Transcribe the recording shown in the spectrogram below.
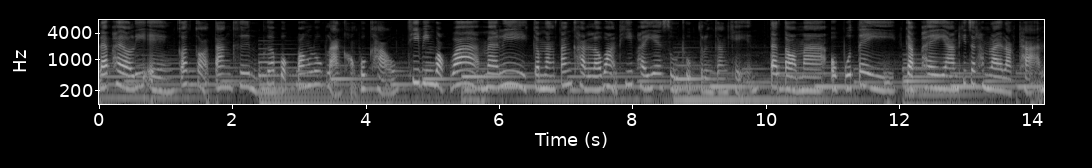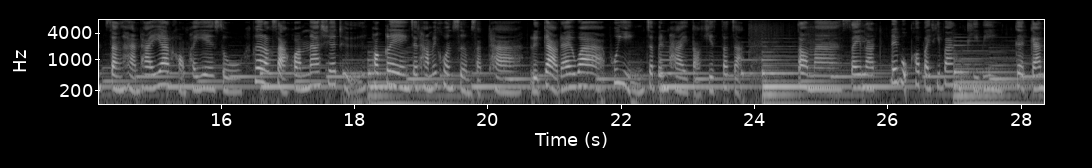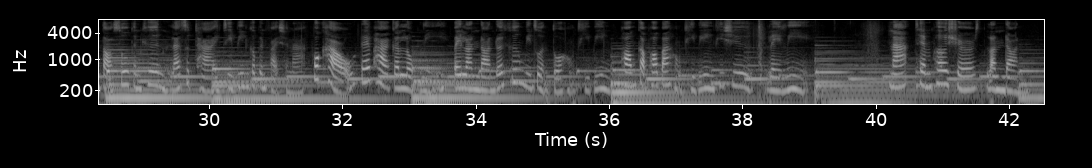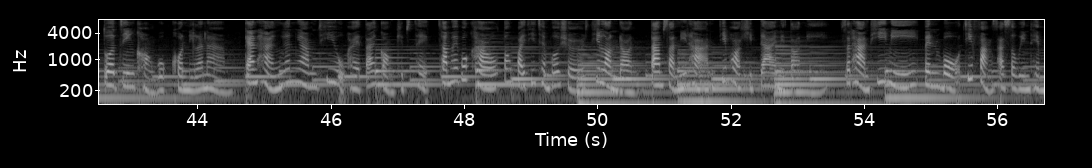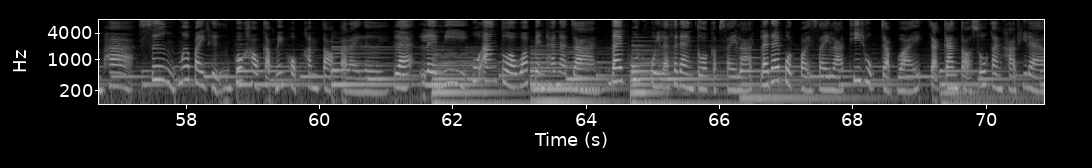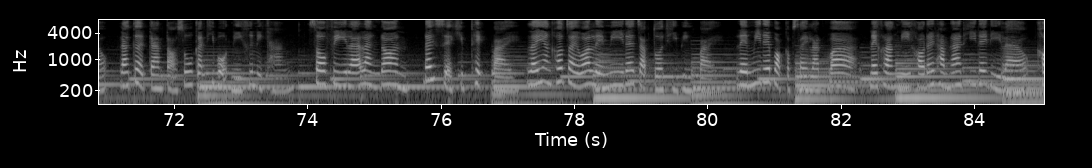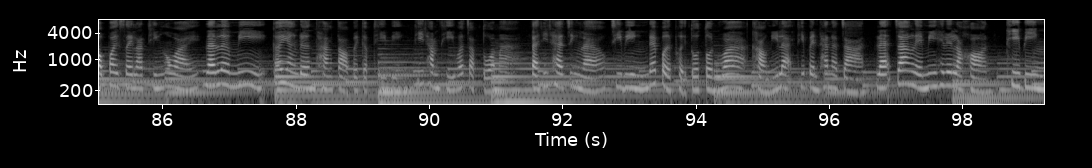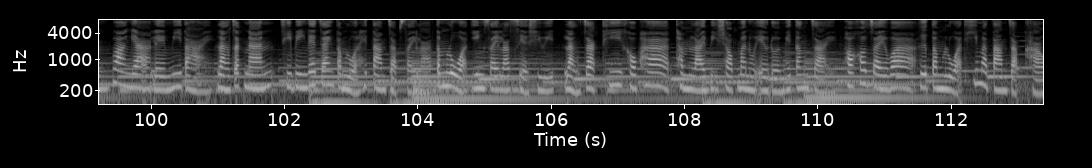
และไพออลี่เองก็ก่อตั้งขึ้นเพื่อปกป้องลูกหลานของพวกเขา ทีบิงบอกว่าแมรี่กำลังตั้งครรภ์ระหว่างที่พระเยซูถูกตรึงกางเขน แต่ต่อมาโอปุเตอีกับพยายามที่จะทำลายหลักฐาน สังหารทายาทของพระเยซู เพื่อรักษาความน่าเชื่อถือ เพราะเกรงจะทำให้คนเสื่อมศรัทธา หรือกล่าวได้ว่าผู้หญิงจะเป็นภัยต่อคริสตจักร ต่อมาไซรัสได้บุกเข้าไปที่บ้านของทีบิงเกิดการต่อสู้กันขึ้น และสุดท้ายทีบิงก็เป็นฝ่ายชนะ พวกเขาได้พากันหลบหนี ไปลอนดอนด้วยเครื่องบินส่วนตัวของทีบิงพร้อมกับพ่อบ้านของทีบิงที่ชื่อเลมี่ ณ Temple Church ลอนดอน ตัวจริงของบุคคลนิรนาม การหาเงื่อนงำที่อยู่ภายใต้กล่องคิปสเทคทำให้พวกเขาต้องไปที่ Temple Church ที่ลอนดอน ตามสันนิษฐานที่พอคิดได้ในตอนนี้สถานที่นี้เป็นโบสถ์ที่ฝังอัศวินเทมพาซึ่งเมื่อไปถึงพวกเขากลับไม่พบคำตอบอะไรเลย และเลมี่ผู้อ้างตัวว่าเป็นท่านอาจารย์ ได้พูดคุยและแสดงตัวกับไซรัส และได้ปลดปล่อยไซรัสที่ถูกจับไว้จากการต่อสู้กันคราวที่แล้ว และเกิดการต่อสู้กันที่โบสถ์นี้ขึ้นอีกครั้ง โซฟีและแลงดอนได้เสียคลิปเทคไป และยังเข้าใจว่าเลมี่ได้จับตัวทีพิงไป เลมี่ได้บอกกับไซรัสว่า ในครั้งนี้เขาได้ทำหน้าที่ได้ดีแล้ว เขาปล่อยไซรัสทิ้งเอาไว้ และเลมี่ก็ยังเดินทางต่อไปกับทีบิงที่ทำทีว่าจับตัวมา แต่ที่แท้จริงแล้วทีบิงได้เปิดเผยตัวตนว่าเขานี่แหละที่เป็นท่านอาจารย์ และจ้างเลมี่ให้เล่นละครทีบิง วางยาเลมี่ตาย หลังจากนั้นทีบิงได้แจ้งตำรวจให้ตามจับไซรัส ตำรวจยิงไซรัสเสียชีวิต หลังจากที่เขาพลาดทำลายบิชอปมานูเอลโดยไม่ตั้งใจ เพราะเข้าใจว่าคือตำรวจที่มาตามจับเขา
